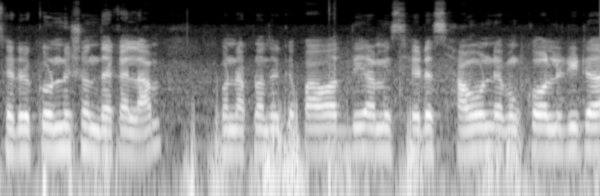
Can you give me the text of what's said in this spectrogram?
সেটের কন্ডিশন দেখালাম। এখন আপনাদেরকে পাওয়ার দিয়ে আমি সেটের সাউন্ড এবং কোয়ালিটিটা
